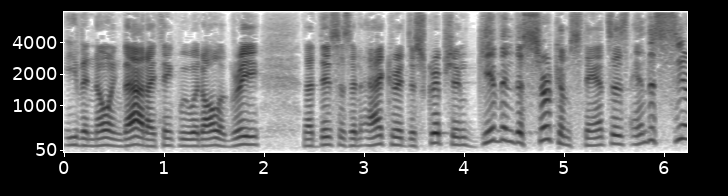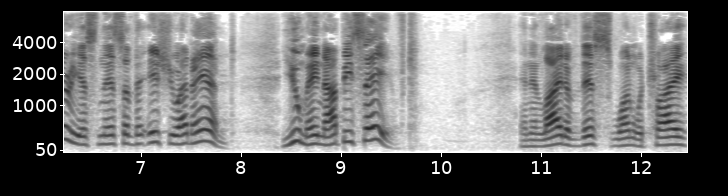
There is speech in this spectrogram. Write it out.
Even knowing that, I think we would all agree that this is an accurate description given the circumstances and the seriousness of the issue at hand. You may not be saved. And in light of this, one would try,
